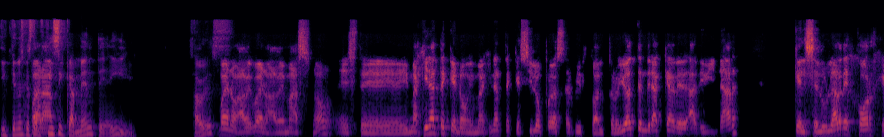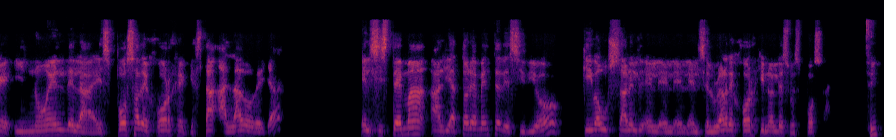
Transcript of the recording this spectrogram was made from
Y tienes que estar físicamente ahí, ¿sabes? Bueno, a, bueno, además, ¿no? Este, imagínate que no, imagínate que sí lo puedo hacer virtual, pero yo ya tendría que adivinar que el celular de Jorge y no el de la esposa de Jorge que está al lado de ella, el sistema aleatoriamente decidió que iba a usar el, el, el, el, celular de Jorge y no el de su esposa. Sí.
